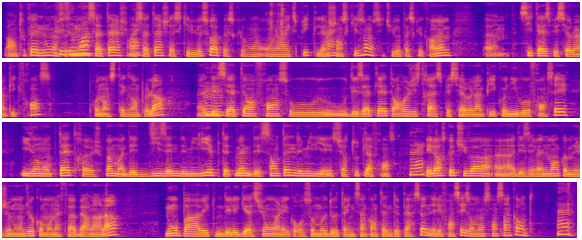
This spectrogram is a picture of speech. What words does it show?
Bah, en tout cas, nous, on, s'attache, à ce qu'ils le soient parce qu'on on leur explique la chance qu'ils ont, si tu veux, parce que quand même, euh, si tu es spécial Olympique France, prenons cet exemple-là, euh, mm. des CAT en France ou, des athlètes enregistrés à Spécial Olympique au niveau français, ils en ont peut-être, euh, je sais pas moi, des dizaines de milliers, peut-être même mm. des centaines de milliers sur toute la France. Et lorsque tu vas euh, à des événements comme les Jeux mondiaux, comme on a fait à Berlin là, nous on part avec une délégation, allez, grosso modo, tu as une cinquantaine de personnes, et les Français ils en ont 150.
